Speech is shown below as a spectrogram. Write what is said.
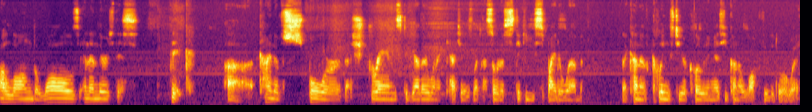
along the walls and then there's this thick uh, kind of spore that strands together when it catches like a sort of sticky spider web that kind of clings to your clothing as you kind of walk through the doorway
